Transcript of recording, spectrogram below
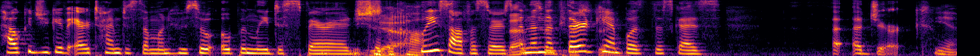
"How could you give airtime to someone who so openly disparaged To the cops. police officers?" and then the third camp was this guy's a, a jerk. yeah.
